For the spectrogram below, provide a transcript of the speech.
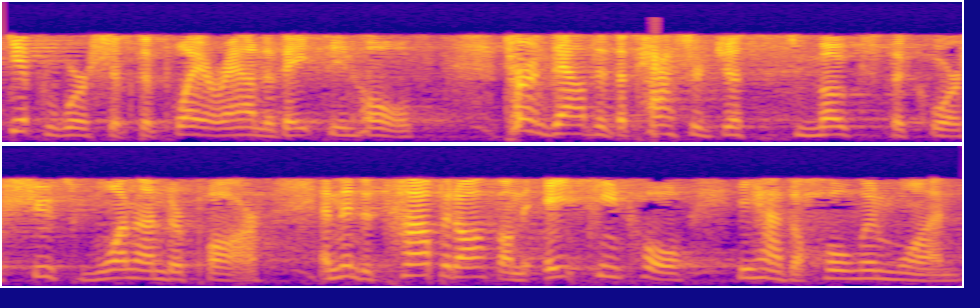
skipped worship to play a round of 18 holes. Turns out that the pastor just smokes the course, shoots one under par, and then to top it off on the 18th hole, he has a hole in one.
